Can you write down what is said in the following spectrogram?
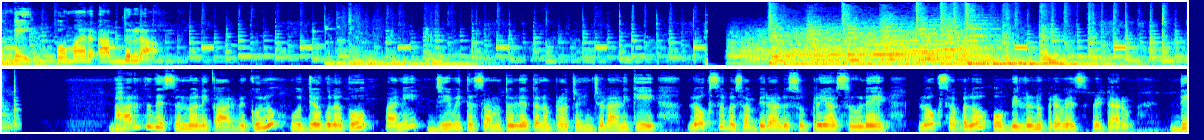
ఉంది ఒమర్ అబ్దుల్లా. భారతదేశంలోని కార్మికులు ఉద్యోగులకు పని జీవిత సమతుల్యతను ప్రోత్సహించడానికి లోక్సభ సభ్యురాలు సుప్రియా సూలే లోక్సభలో ఓ బిల్లును ప్రవేశపెట్టారు. The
